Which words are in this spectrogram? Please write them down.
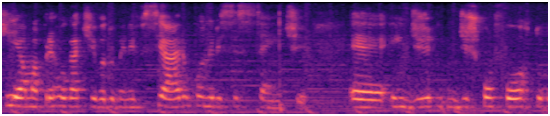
que é uma prerrogativa do beneficiário quando ele se sente é, em, de, em desconforto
